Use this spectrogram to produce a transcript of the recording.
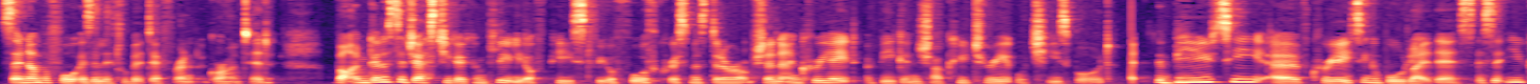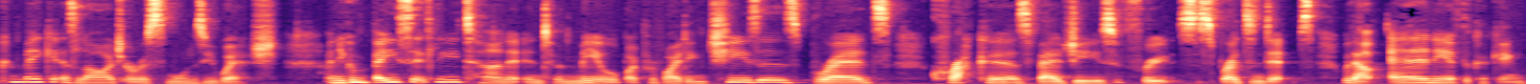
So, number four is a little bit different, granted, but I'm going to suggest you go completely off piste for your fourth Christmas dinner option and create a vegan charcuterie or cheese board. The beauty of creating a board like this is that you can make it as large or as small as you wish. And you can basically turn it into a meal by providing cheeses, breads, crackers, veggies, fruits, spreads, and dips without any of the cooking.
